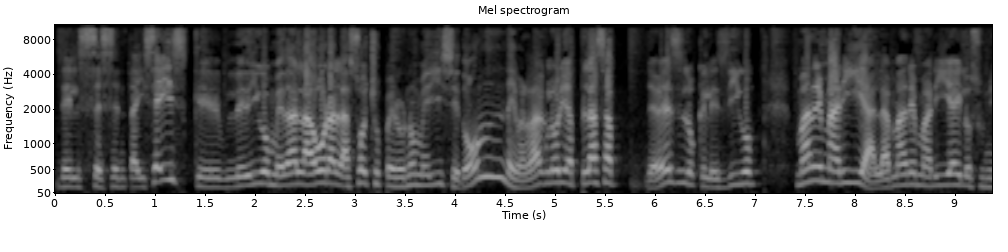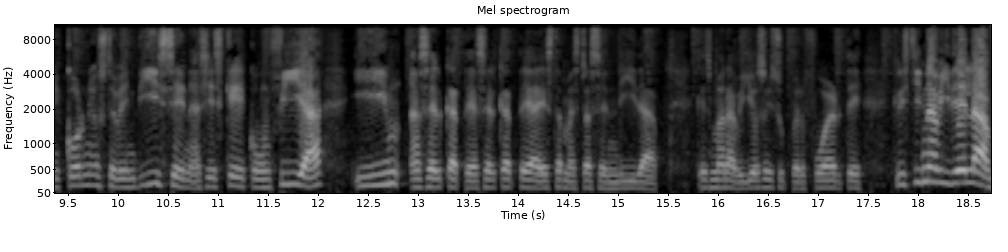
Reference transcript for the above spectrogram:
del 66, que le digo me da la hora a las 8, pero no me dice dónde, ¿verdad? Gloria Plaza, ya ves lo que les digo. Madre María, la Madre María y los unicornios te bendicen, así es que confía y acércate, acércate a esta maestra ascendida, que es maravillosa y súper fuerte. Cristina Videla,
